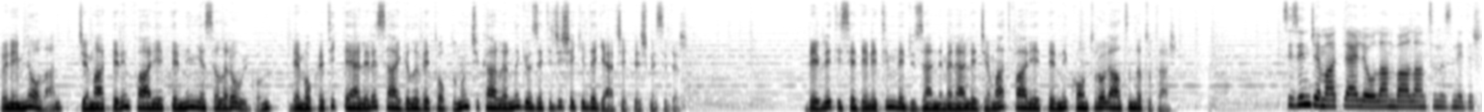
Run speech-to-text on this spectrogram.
Önemli olan, cemaatlerin faaliyetlerinin yasalara uygun, demokratik değerlere saygılı ve toplumun çıkarlarını gözetici şekilde gerçekleşmesidir. Devlet ise denetim ve düzenlemelerle cemaat faaliyetlerini kontrol altında tutar. Sizin cemaatlerle olan bağlantınız nedir?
